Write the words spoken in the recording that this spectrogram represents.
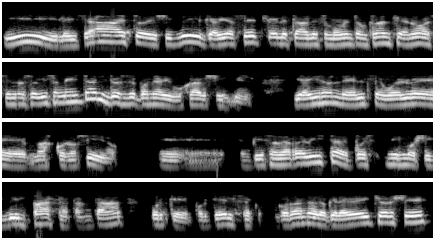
y le dice, ah, esto de Chickville que habías hecho, él estaba en ese momento en Francia, ¿no? Haciendo servicio militar, y entonces se pone a dibujar Chickville. Y ahí es donde él se vuelve más conocido eh, empieza la revista, después mismo Chickville pasa a Tantá, ¿por qué? Porque él, acordando de lo que le había dicho Hergé,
